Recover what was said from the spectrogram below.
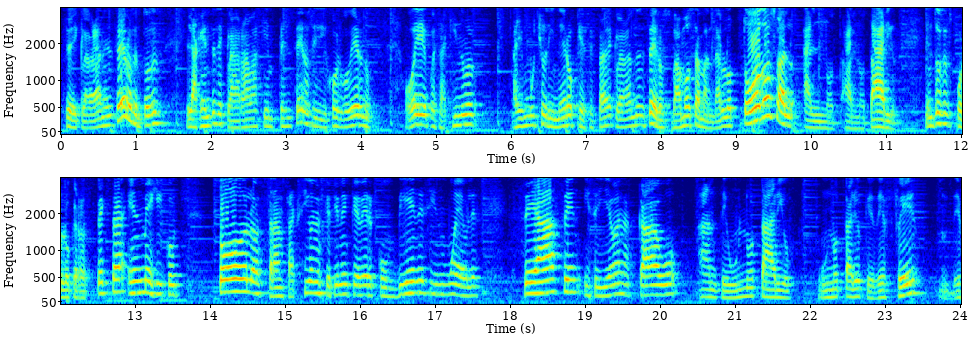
Se declaraban en ceros, entonces la gente declaraba siempre en ceros y dijo el gobierno, oye, pues aquí no hay mucho dinero que se está declarando en ceros, vamos a mandarlo todos al, al notario. Entonces, por lo que respecta en México, todas las transacciones que tienen que ver con bienes inmuebles se hacen y se llevan a cabo ante un notario, un notario que dé fe, de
